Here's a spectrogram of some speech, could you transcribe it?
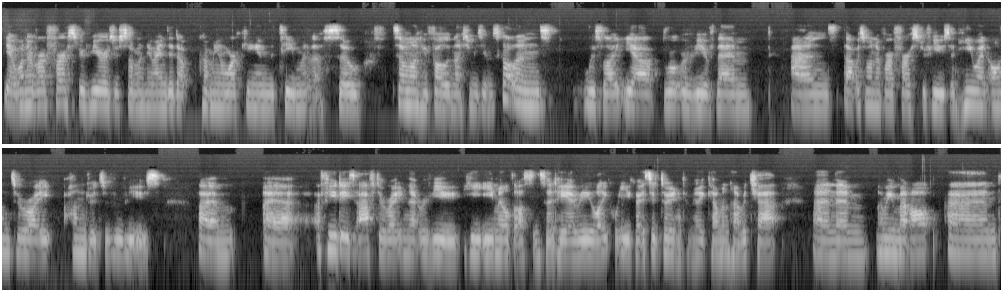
yeah, one of our first reviewers was someone who ended up coming and working in the team with us. So someone who followed National Museum of Scotland was like, yeah, wrote a review of them, and that was one of our first reviews. And he went on to write hundreds of reviews. Um, uh, a few days after writing that review, he emailed us and said, "Hey, I really like what you guys are doing. Can we come and have a chat?" And um, and we met up and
